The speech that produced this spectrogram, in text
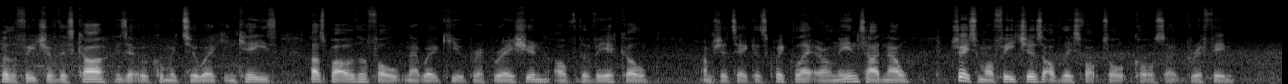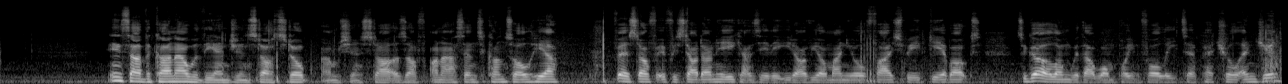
Another feature of this car is it will come with two working keys. That's part of the full Network Q preparation of the vehicle. I'm sure take us quick later on the inside now, show you some more features of this Vauxhall Corsa Griffin. Inside the car now with the engine started up, I'm just going to start us off on our centre console here. First off, if we start down here, you can see that you have your manual 5-speed gearbox to go along with that 1.4 litre petrol engine.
